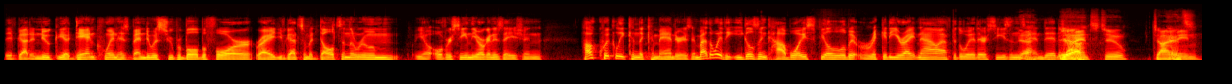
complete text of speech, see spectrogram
They've got a new. You know, Dan Quinn has been to a Super Bowl before, right? You've got some adults in the room, you know, overseeing the organization. How quickly can the Commanders? And by the way, the Eagles and Cowboys feel a little bit rickety right now after the way their seasons Yeah. ended. Yeah. Giants too. Giants. I mean,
